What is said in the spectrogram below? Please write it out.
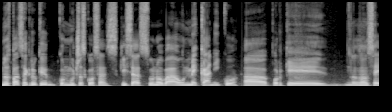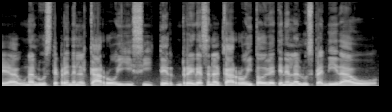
nos pasa creo que con muchas cosas. Quizás uno va a un mecánico uh, porque, no, no, sé, una luz te prende en el carro y si te regresan el carro y todavía tienen la luz prendida o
